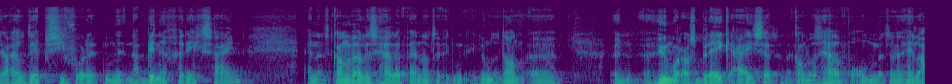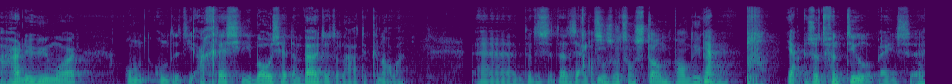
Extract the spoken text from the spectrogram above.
ja, heel depressief worden, naar binnen gericht zijn. En dat kan wel eens helpen, en dat, ik, ik noemde dan een humor als breekijzer. Dat kan wel eens helpen om met een hele harde humor, om, om die agressie, die boosheid naar buiten te laten knallen. Dat, is, dat is eigenlijk Als een die- soort van stoompan die Ja. dan... ja, een soort ventiel opeens eh,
